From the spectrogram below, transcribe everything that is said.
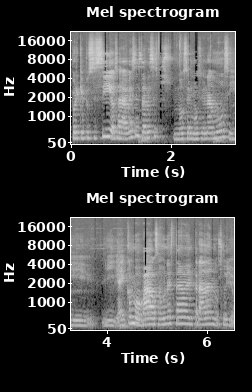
Porque pues sí, o sea, a veces, a veces pues, nos emocionamos y, y ahí como va, o sea, una está entrada en lo suyo.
